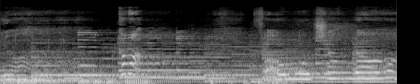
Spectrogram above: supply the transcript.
nhòa. Come on. Vào một trong đó.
